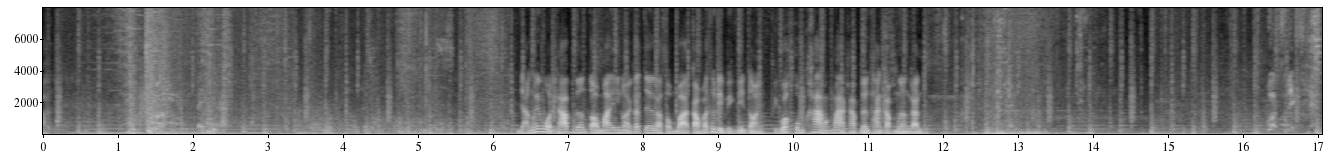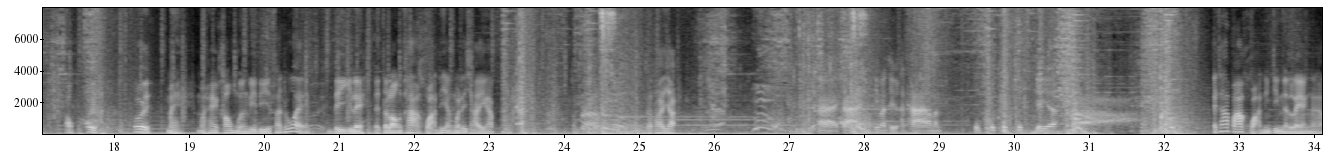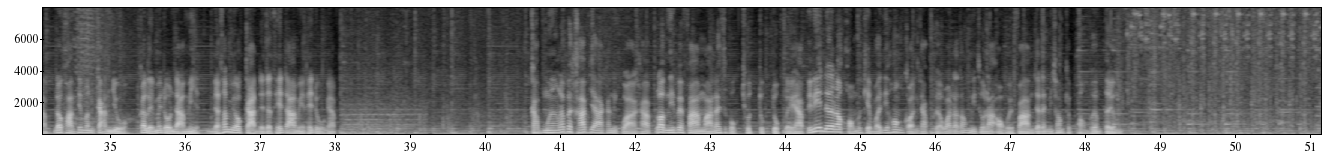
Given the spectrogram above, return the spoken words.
ยังไม่หมดครับ เดินต่อมาอีกหน่อยก็เจอกับสมบัติกับวัตถุดิบอีกนิดหน่อย ถือว่าคุ้มค่ามากๆครับ เดินทางกลับเมืองกัน เอ้าเฮ้ยเฮ้ยแหม่มาให้เข้าเมืองดีๆซะด้วย ดีเลย เดี๋ยวจะลองท่าขวานที่ยังไม่ได้ใช้ครับ จะท่ายักษ์อ่าใช่ที่มันถือคาถาแล้วมันปุ๊บปุ๊บปุ๊บปุ๊บเยอะ ไอ้ถ้าปลาขวานจริงๆเนี่ยแรงนะครับด้วยความที่มันกันอยู่ก็เลยไม่โดนดาเมจเดี๋ยวถ้ามีโอกาสเดี๋ยวจะเทสดาเมจให้ดูครับกลับเมืองแล้วไปคราบยากันดีกว่าครับ รอบนี้ไปฟาร์มมาได้ 16 ชุดจุก ๆ เลยครับ ทีนี้เดินเอาของไปเก็บไว้ที่ห้องก่อนครับเผื่อว่าเราต้องมีธุระออกไปฟาร์มจะได้มีช่องเก็บของเพิ่มเติม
